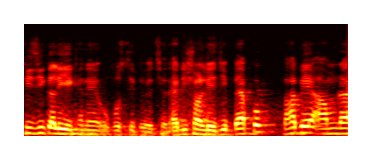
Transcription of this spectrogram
ফিজিক্যালি এখানে উপস্থিত হয়েছে অ্যাডিশনাল ডিআইজি ব্যাপকভাবে আমরা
